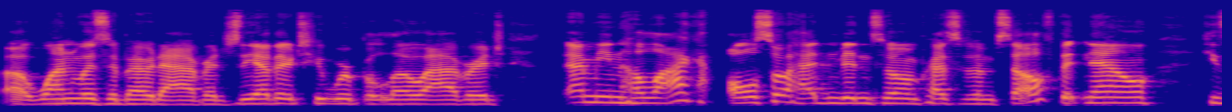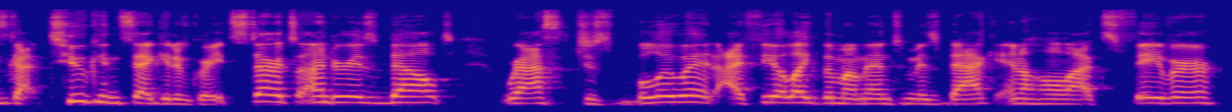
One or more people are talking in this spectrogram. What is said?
Uh, one was about average, the other two were below average. I mean, Halak also hadn't been so impressive himself, but now he's got two consecutive great starts under his belt. Rask just blew it. I feel like the momentum is back in Halak's favor.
